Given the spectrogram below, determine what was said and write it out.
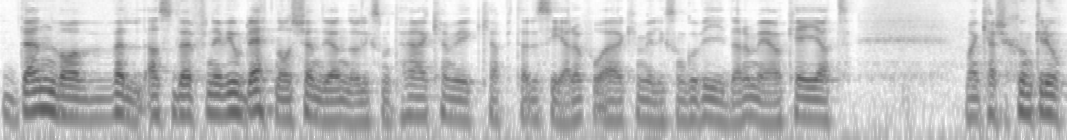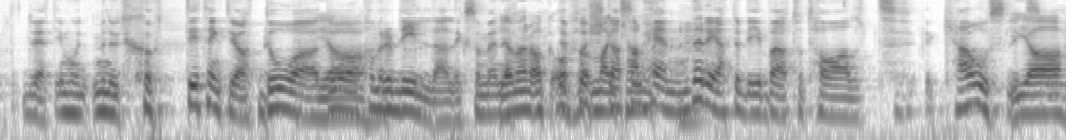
Den var väldigt, alltså därför när vi gjorde 1-0 kände jag ändå liksom att här kan vi kapitalisera på, här kan vi liksom gå vidare med. Okej att man kanske sjunker ihop, du vet i minut 70 tänkte jag att då, då Ja. kommer det bli illa liksom. Men, Ja, men och- det och första man som kan- händer är att det blir bara totalt kaos liksom. Ja,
